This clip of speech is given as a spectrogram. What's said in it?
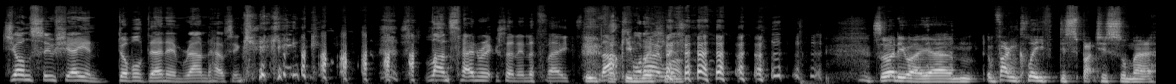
John Suchet and double denim roundhouse and kicking. Lance Henriksen in the face. That's fucking what I want. so anyway, um, Van Cleef dispatches some uh,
